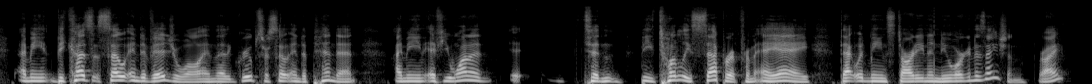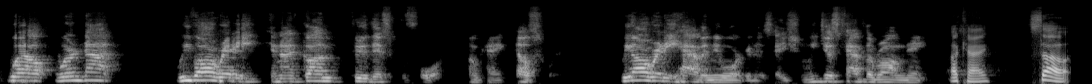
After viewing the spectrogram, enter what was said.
I mean, because it's so individual and the groups are so independent. I mean, if you want to to be totally separate from AA, that would mean starting a new organization, right? Well, we're not. We've already, and I've gone through this before. Okay, elsewhere, we already have a new organization. We just have the wrong name. Okay, so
